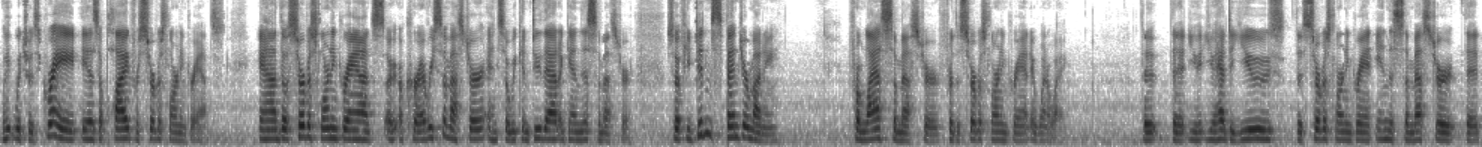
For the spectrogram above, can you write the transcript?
which was great, is applied for service learning grants. And those service learning grants occur every semester, and so we can do that again this semester. So if you didn't spend your money from last semester for the service learning grant, it went away. That, you, you had to use the service learning grant in the semester that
